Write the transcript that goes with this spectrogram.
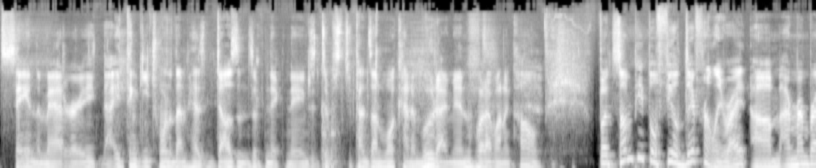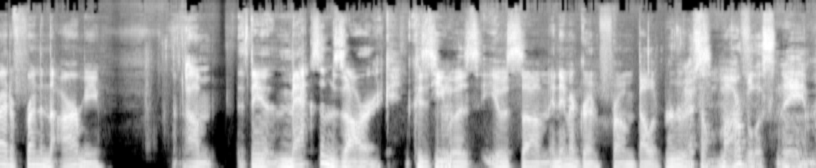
say in the matter. I think each one of them has dozens of nicknames. It just depends on what kind of mood I'm in, what I want to call them. But some people feel differently, right? Um, I remember I had a friend in the army. Um, his name is Maxim Zarek because he Hmm. was he was um, an immigrant from Belarus. That's a marvelous name.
